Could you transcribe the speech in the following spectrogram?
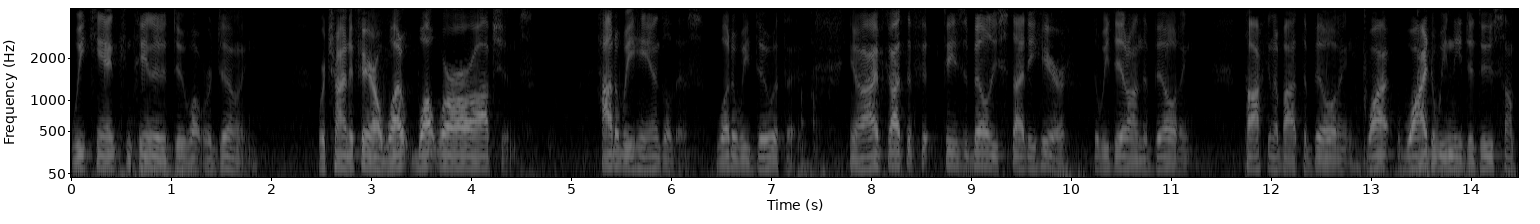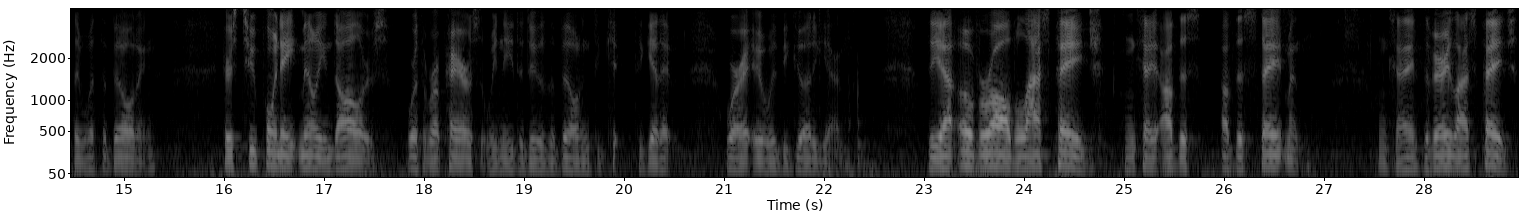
We can't continue to do what we're doing. We're trying to figure out what, what were our options. How do we handle this? What do we do with it? You know, I've got the feasibility study here that we did on the building, talking about the building. Why, why do we need to do something with the building? Here's $2.8 million worth of repairs that we need to do to the building to get, to get it where it would be good again. The uh, overall, the last page, okay, of this of this statement, okay, the very last page,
